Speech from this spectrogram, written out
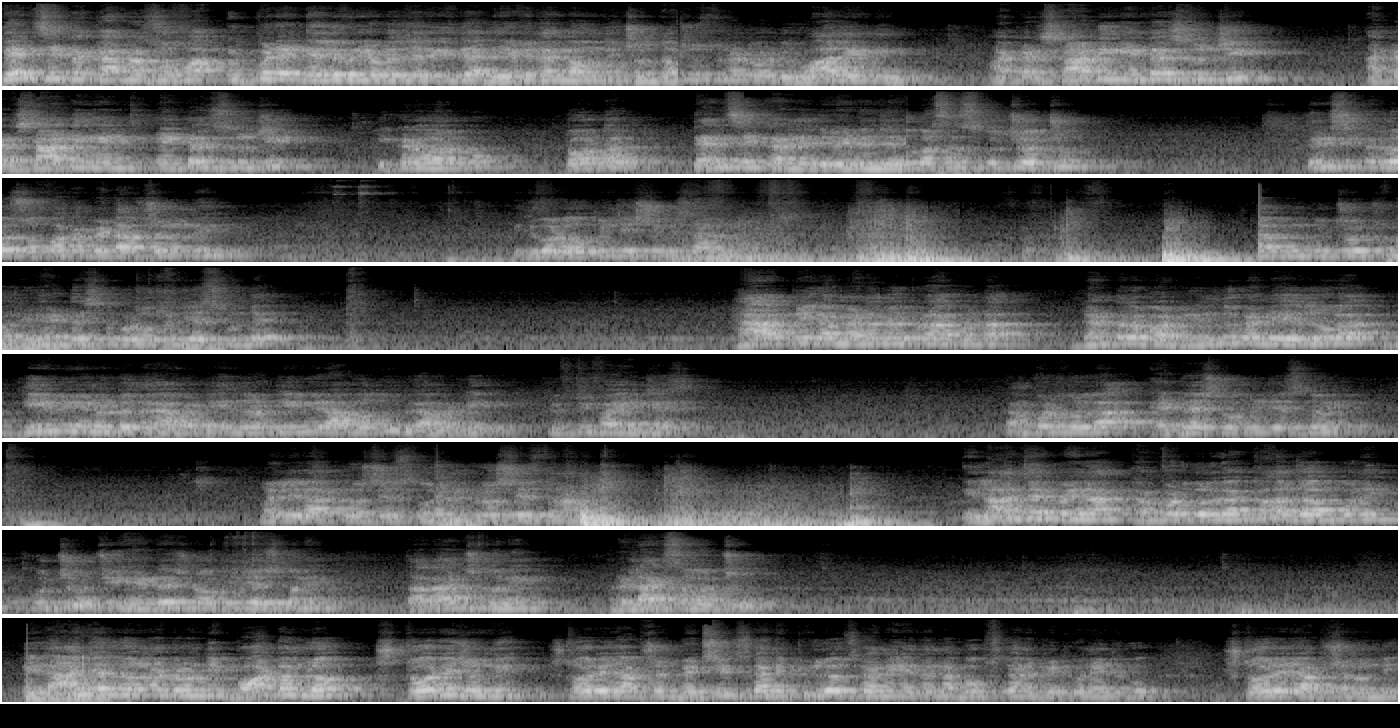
ten seater corner sofa ఇప్పుడే డెలివరీ ఇవ్వడం జరిగింది. అది ఏ విధంగా ఉంది చూద్దాం. చూస్తున్నటువంటి వాల్ ఎండింగ్ అక్కడ స్టార్టింగ్ ఎంట్రన్స్ నుంచి అక్కడ స్టార్టింగ్ ఎంట్రన్స్ నుంచి ఇక్కడ వరకు టోటల్ టెన్ సీటర్ అనేది వేయడం జరిగింది. పర్సన్స్ కూర్చోవచ్చు. త్రీ సీటర్లో సోఫా కంపెట్ ఆప్షన్ ఉంది. ఇది కూడా ఓపెన్ చేసి చూపిస్తాను. కూర్చోవచ్చు మరియు హెడ్ రెస్ట్ కూడా ఓపెన్ చేసుకుంటే హ్యాపీగా మెడ నొప్పి రాకుండా గంటల పాటు. ఎందుకంటే ఎదురుగా టీవీ యూనిట్ ఉంది కాబట్టి ఇందులో టీవీ రాబోతుంది కాబట్టి ఫిఫ్టీ ఫైవ్ ఇంచెస్ కంఫర్టబుల్గా హెడ్ రెస్ట్ ఓపెన్ చేసుకొని మళ్ళీ ఇలా క్లోజ్ చేసుకొని క్లోజ్ చేస్తున్నాను. ఈ లాంచర్ పైన కంఫర్టబుల్గా కాల్ జాపుకొని కూర్చోవచ్చు హెడ్ రెస్ట్ ఓపెన్ చేసుకొని తలాంచుకొని రిలాక్స్ అవ్వచ్చు. ఈ లాంచర్లో ఉన్నటువంటి బాటంలో స్టోరేజ్ ఉంది. స్టోరేజ్ ఆప్షన్ బెడ్షీట్స్ కానీ పిల్లోస్ కానీ ఏదైనా బుక్స్ కానీ పెట్టుకునేందుకు స్టోరేజ్ ఆప్షన్ ఉంది.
